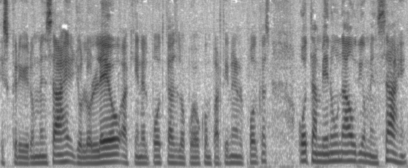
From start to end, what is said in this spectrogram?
escribir un mensaje, yo lo leo aquí en el podcast, lo puedo compartir en el podcast, o también un audio mensaje.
